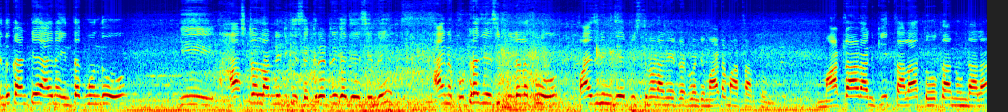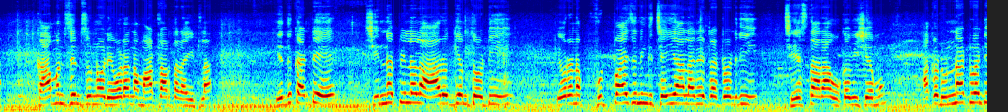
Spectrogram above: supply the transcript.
ఎందుకంటే ఆయన ఇంతకుముందు ఈ హాస్టల్ అన్నిటికీ సెక్రటరీగా చేసింది ఆయన కుట్ర చేసి పిల్లలకు పాయిజనింగ్ చేపిస్తున్నాడు అనేటటువంటి మాట మాట్లాడుతుంది. మాట్లాడడానికి తల తోకాన్ని ఉండాలా? కామన్ సెన్స్ ఉన్నోడు ఎవడన్నా మాట్లాడతాడా ఇట్లా? ఎందుకంటే చిన్నపిల్లల ఆరోగ్యంతో ఎవరైనా ఫుడ్ పాయిజనింగ్ చేయాలనేటటువంటిది చేస్తారా ఒక విషయము. అక్కడ ఉన్నటువంటి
